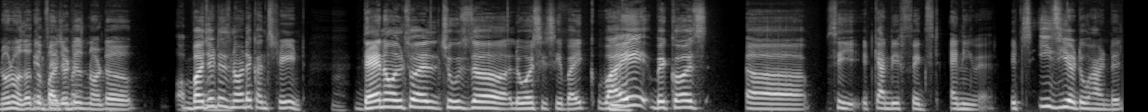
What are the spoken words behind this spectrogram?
no, no. That the budget is not a budget is not a constraint. Hmm. Then also I'll choose the lower CC bike. Hmm. Why? Hmm. Because uh, see, it can be fixed anywhere. It's easier to handle.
